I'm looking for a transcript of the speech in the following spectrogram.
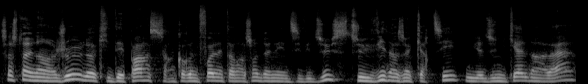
Ça, c'est un enjeu là, qui dépasse, encore une fois, l'intervention d'un individu. Si tu vis dans un quartier où il y a du nickel dans l'air,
